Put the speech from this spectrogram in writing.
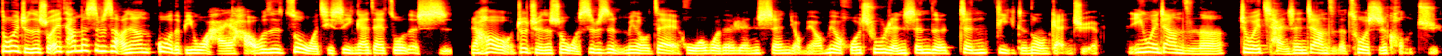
都会觉得说，哎，他们是不是好像过得比我还好，或者做我其实应该在做的事，然后就觉得说我是不是没有在活我的人生，有没有没有活出人生的真谛的那种感觉？因为这样子呢，就会产生这样子的错失恐惧。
